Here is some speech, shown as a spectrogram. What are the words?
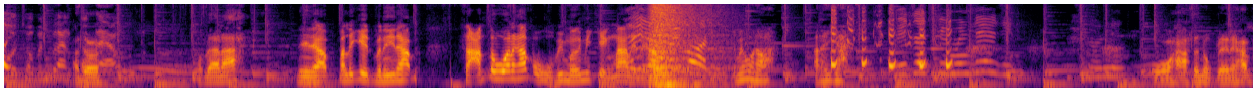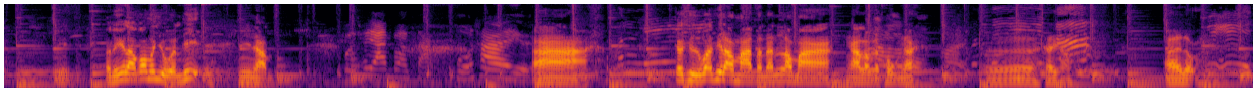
ว์โชว์เพื่อนๆครเอาบโชว์แล้วครบแล้วนะ นี่นะครับภารกิจวันนี้นะครับสามตัวนะครับ โอ้โหพี่เมิร์กนี่เก่งมากเลยนะครับไม่หมดยังไม่หมดเหรออะไรอีกอะนี่จะกินมันได้ดิโอ้หาสนุกเลยนะครับนี่ตอนนี้เราก็มาอยู่กันที่นี่นะครับ อุทยานประวัติศาสตร์สุโขทัยอ่า มันมีก็คือว่าที่เรามาตอนนั้นเรามางานลอยกระทงนะใช่ เออใช่ครับอะไรหรอกมีอีก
